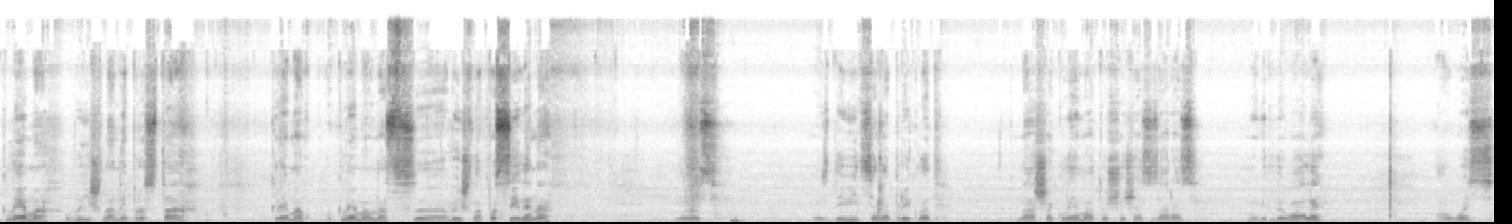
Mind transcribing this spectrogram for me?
Клема вийшла непроста. Клема, клема у нас е, вийшла посилена. Ось, ось дивіться, наприклад, наша клема, то що зараз, зараз ми відливали. А ось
